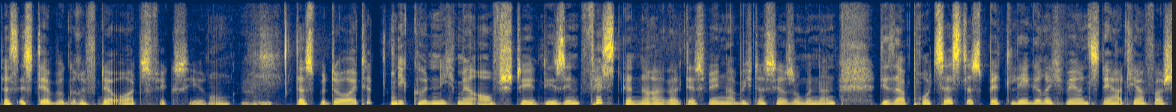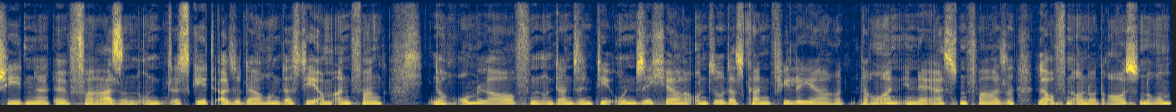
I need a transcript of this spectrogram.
Das ist der Begriff der Ortsfixierung. Mhm. Das bedeutet, die können nicht mehr aufstehen. Die sind festgenagelt. Deswegen habe ich das ja so genannt, dieser Prozess des Bettlägerigwerdens, der hat ja verschiedene äh, Phasen. Und es geht also darum, dass die am Anfang noch rumlaufen und dann sind die unsicher und so. Das kann viele Jahre dauern in der ersten Phase, laufen auch nur draußen rum.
